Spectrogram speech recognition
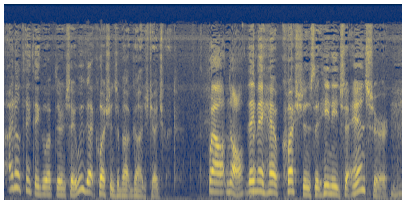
I don't think they go up there and say, We've got questions about God's judgment. Well, no. They but- may have questions that he needs to answer, mm-hmm.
